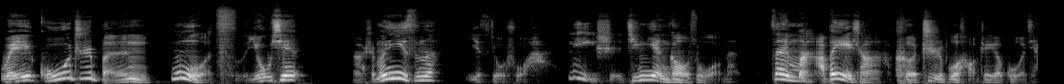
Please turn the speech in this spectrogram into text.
为国之本，莫此优先。啊，什么意思呢？意思就是说啊，历史经验告诉我们，在马背上啊可治不好这个国家。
